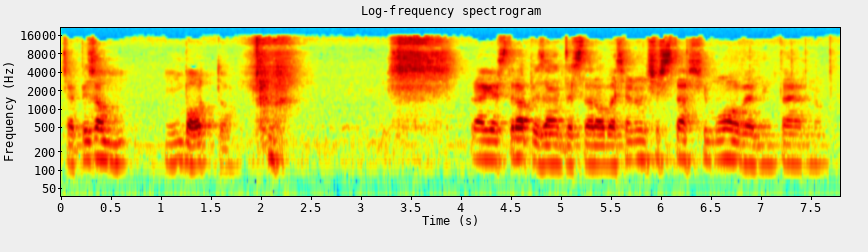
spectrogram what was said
Cioè pesa un, un botto. Raga è stra pesante sta roba cioè non ci sta si muove all'interno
